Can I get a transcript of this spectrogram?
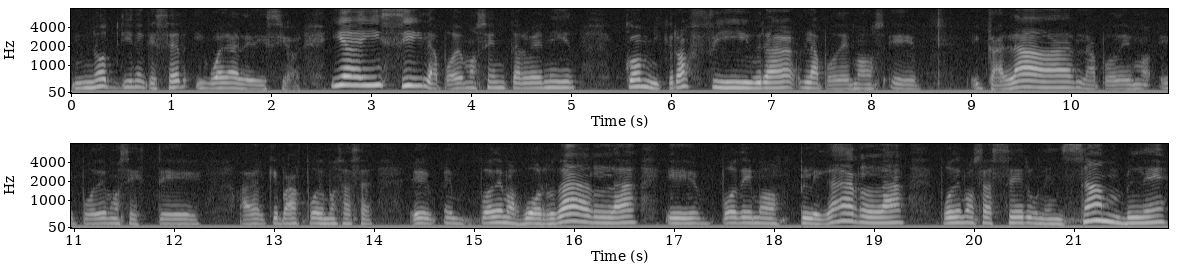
no tiene que ser igual a la edición. Y ahí sí la podemos intervenir con microfibra, la podemos eh, calar, la podemos, eh, podemos este, a ver qué más podemos hacer. Podemos bordarla, podemos plegarla, podemos hacer un ensamble,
